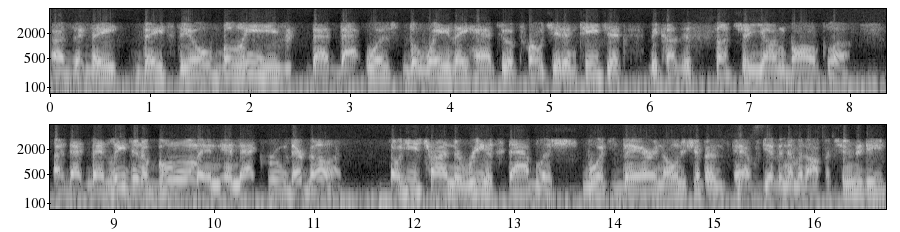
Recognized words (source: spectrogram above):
Uh, they they still believe that that was the way they had to approach it and teach it because it's such a young ball club. Uh, that that Legion of Boom and, and that crew, they're gone. So he's trying to reestablish what's there, and ownership has have given him an opportunity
